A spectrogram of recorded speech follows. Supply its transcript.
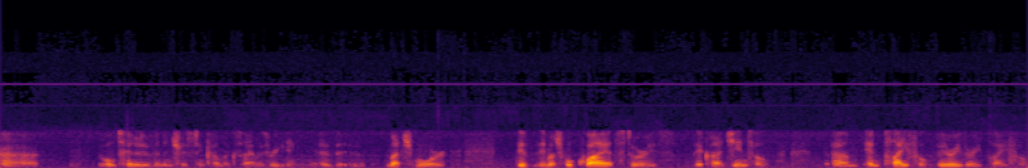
uh, alternative and interesting comics I was reading. Uh, much more, they're, they're much more quiet stories. They're quite gentle um, and playful, very very playful.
